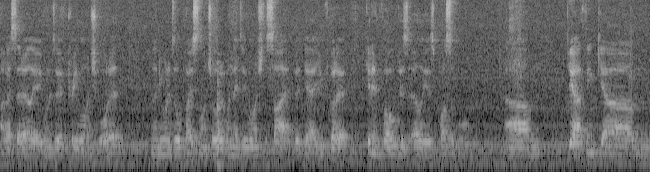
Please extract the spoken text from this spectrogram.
Like I said earlier, you want to do a pre-launch audit, and then you want to do a post-launch audit when they do launch the site. But yeah, you've got to get involved as early as possible. Um, yeah, I think um,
